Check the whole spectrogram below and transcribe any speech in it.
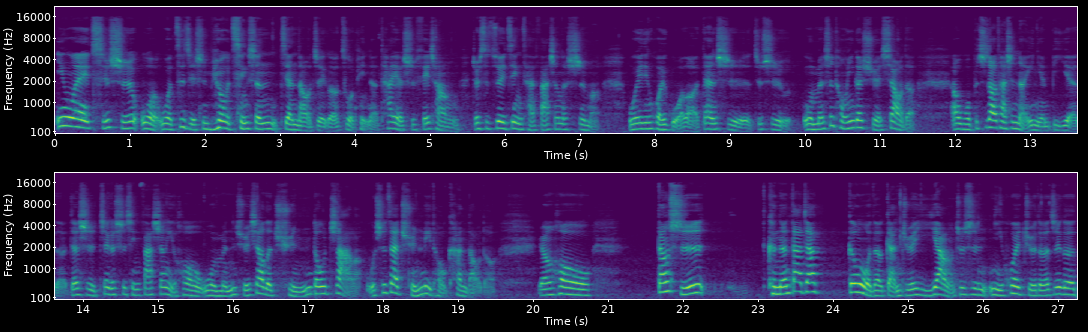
因为其实我我自己是没有亲身见到这个作品的，它也是非常就是最近才发生的事嘛。我已经回国了，但是就是我们是同一个学校的，呃，我不知道他是哪一年毕业的，但是这个事情发生以后，我们学校的群都炸了，我是在群里头看到的，然后当时可能大家跟我的感觉一样，就是你会觉得这个。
